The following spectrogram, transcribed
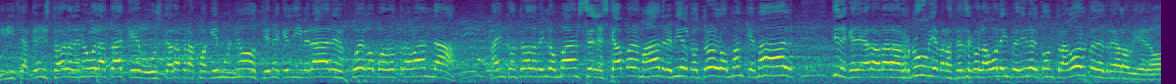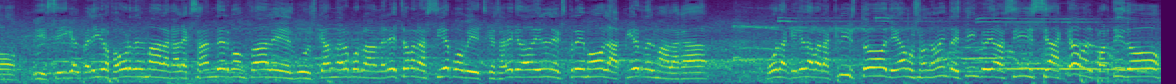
Inicia Cristo ahora de nuevo el ataque. Buscará para Joaquín Muñoz. Tiene que liberar el juego por otra banda. Ha encontrado a David Lombán. Se le escapa. Madre mía, el control. Lombán que mal. Tiene que llegar ahora la rubia para hacerse con la bola e impedir el contragolpe del Real Oviedo. Y sigue el peligro a favor del Málaga. Alexander González buscando ahora por la derecha para Siepovic, que se había quedado ahí en el extremo. La pierde el Málaga. Bola que queda para Cristo. Llegamos al 95 y ahora sí se acaba el partido.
